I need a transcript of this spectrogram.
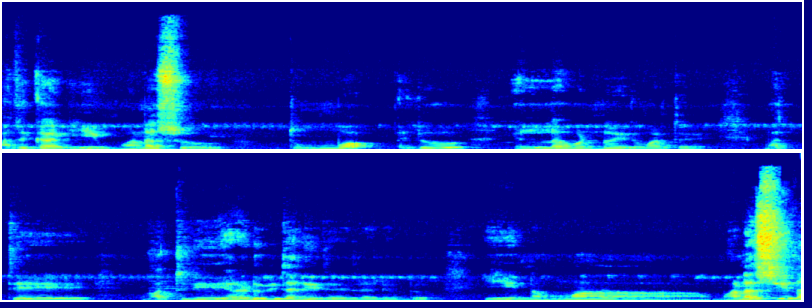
ಅದಕ್ಕಾಗಿ ಮನಸ್ಸು ತುಂಬ ಇದು ಎಲ್ಲವನ್ನು ಇದು ಮಾಡ್ತೇವೆ. ಮತ್ತು ಮತ್ತು ಎರಡು ವಿಧಾನ ಇದೆ ಇದರಲ್ಲಿ ಒಂದು. ಈ ನಮ್ಮ ಮನಸ್ಸಿನ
